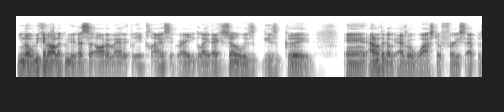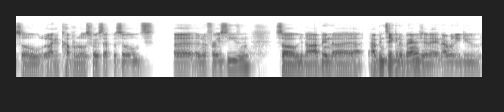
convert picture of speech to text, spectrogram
you know we can all agree that that's a, automatically a classic, right? Like that show is is good, and I don't think I've ever watched the first episode or like a couple of those first episodes uh in the first season. So you know I've been uh I've been taking advantage of that, and I really do.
